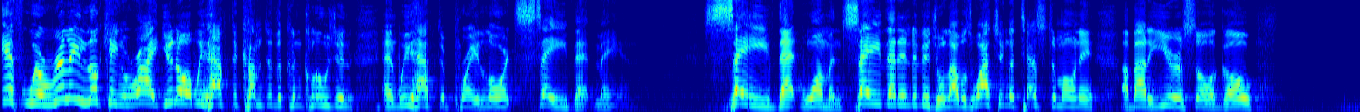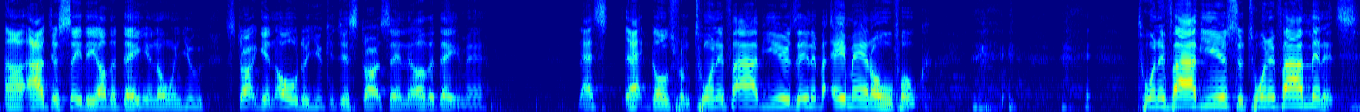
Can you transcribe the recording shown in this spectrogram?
if we're really looking right, you know what? We have to come to the conclusion and we have to pray, Lord, save that man save that woman, save that individual. I was watching a testimony about a year or so ago. Uh, I'll just say the other day, you know, when you start getting older, you can just start saying the other day, man. That's, that goes from 25 years, anybody, amen, old folk. 25 years to 25 minutes.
